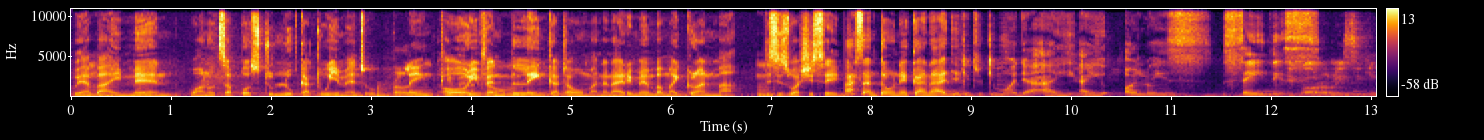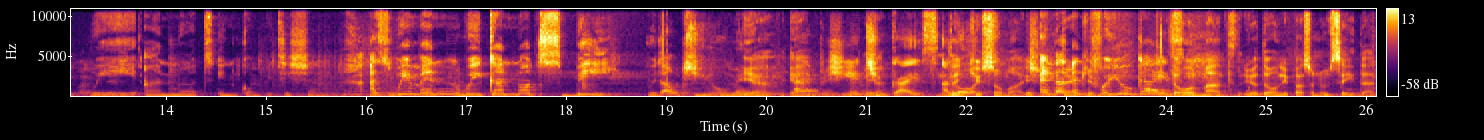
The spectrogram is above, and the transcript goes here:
whereby mm. men were not supposed to look at women To blink. or at a even woman. blink at a woman. And I remember my grandma, mm. this is what she said. Asa nitaonekanaje? kitu kimoja I, I always say this we are not in competition as women we cannot be without you man Yeah, yeah. i appreciate Yeah. you guys a Thank lot you so much. and, that, and you. for you guys The whole month, you're the only person who say that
